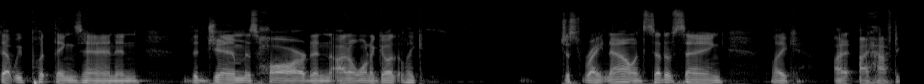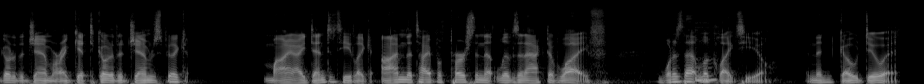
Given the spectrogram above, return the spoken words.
that we put things in and the gym is hard and I don't want to go like just right now instead of saying like I, I have to go to the gym or I get to go to the gym just be like my identity. Like I'm the type of person that lives an active life. What does that Mm-hmm. look like to you? And then go do it.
